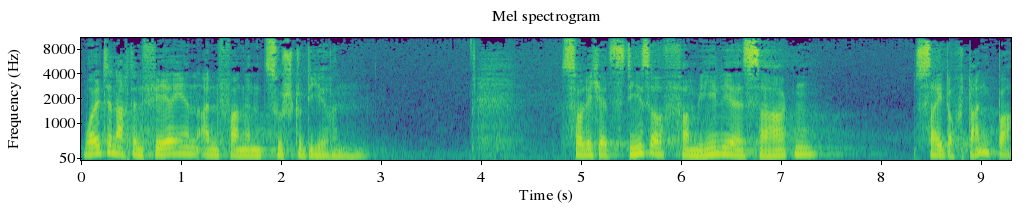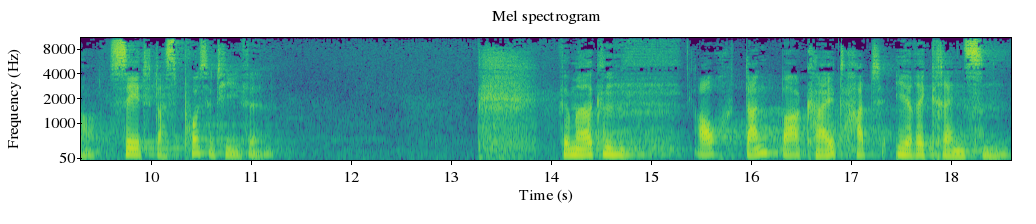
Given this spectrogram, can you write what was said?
wollte nach den Ferien anfangen zu studieren. Soll ich jetzt dieser Familie sagen, sei doch dankbar, seht das Positive, wir merken, auch Dankbarkeit hat ihre Grenzen.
